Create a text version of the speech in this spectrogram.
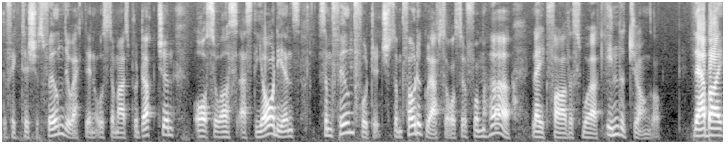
the fictitious film director in Ostermeier's production, also us as the audience, some film footage, some photographs also from her late father's work in the jungle, thereby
